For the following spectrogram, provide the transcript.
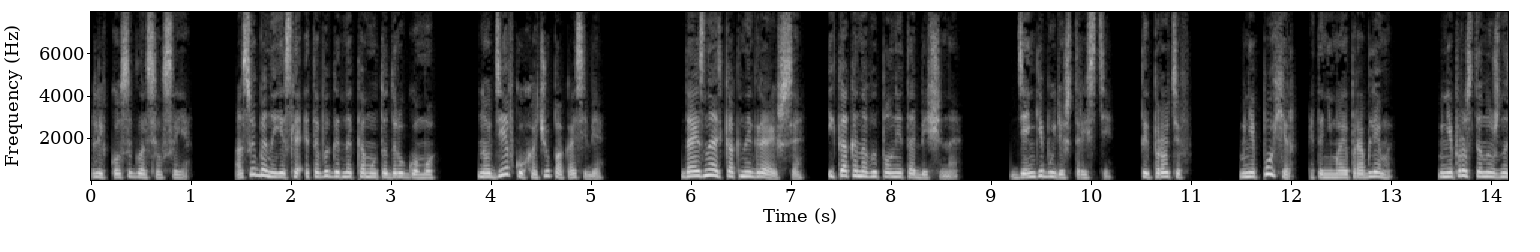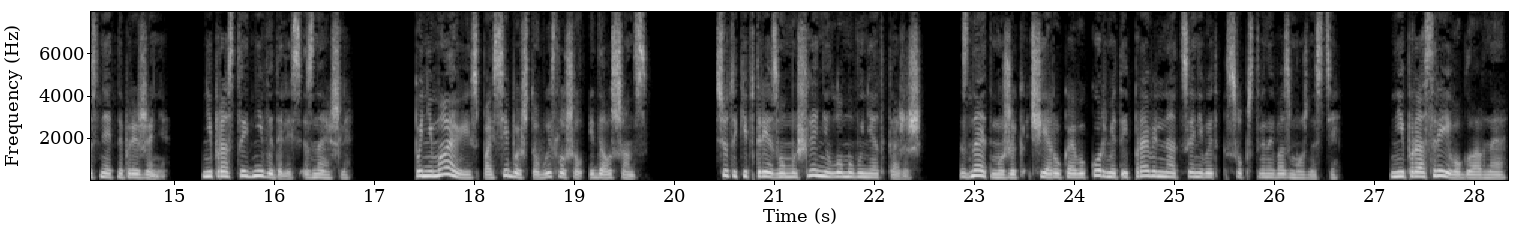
легко согласился я. Особенно, если это выгодно кому-то другому. Но девку хочу пока себе. Дай знать, как наиграешься, и как она выполнит обещанное. Деньги будешь трясти. Ты против? Мне похер, это не мои проблемы. Мне просто нужно снять напряжение. Непростые дни выдались, знаешь ли. Понимаю, и спасибо, что выслушал и дал шанс. Все-таки в трезвом мышлении Ломову не откажешь. Знает мужик, чья рука его кормит и правильно оценивает собственные возможности. Не просри его, главное.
